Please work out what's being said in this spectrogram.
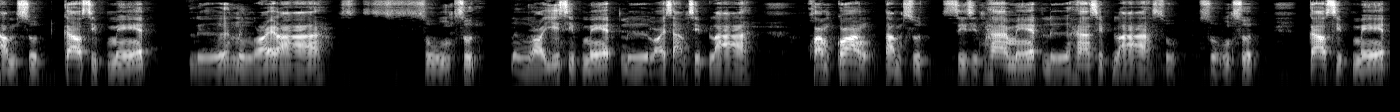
ต่ำสุด 90 เมตร หรือ 100 หลา สูงสุด 120 เมตร หรือ 130 หลา ความกว้างต่ำสุด 45 เมตร หรือ 50 หลาสูสูงสุด 90 เมตร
